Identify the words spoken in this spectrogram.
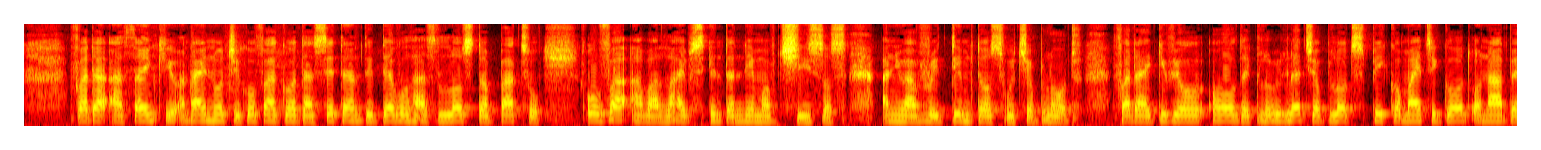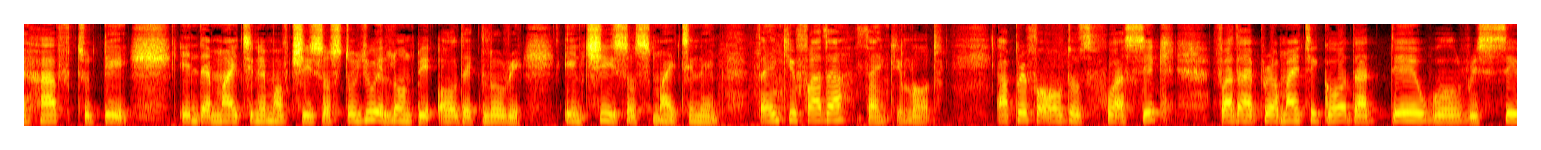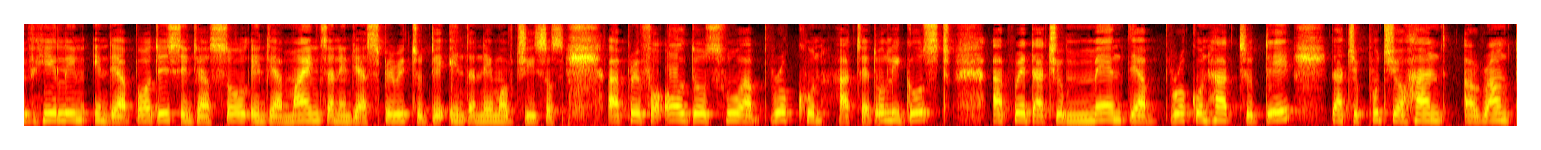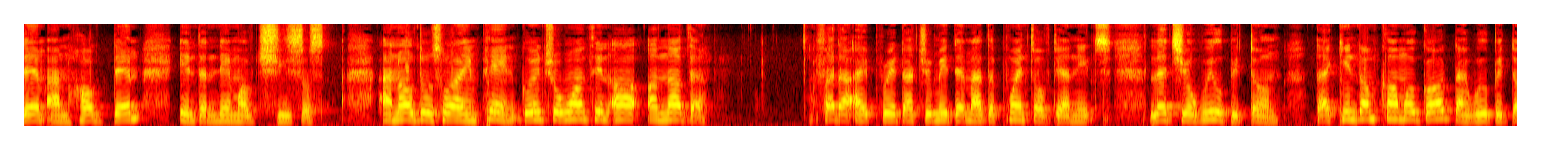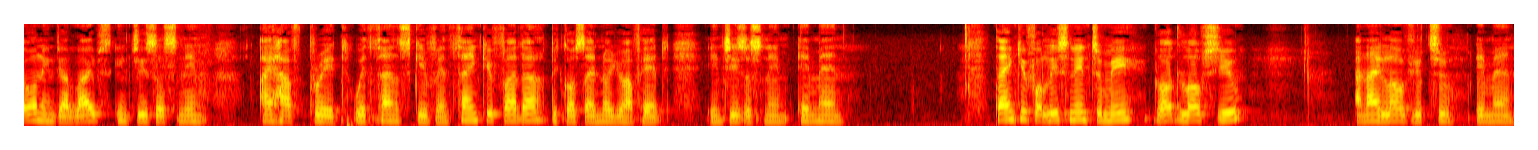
Father, I thank you and I know, Jehovah God, that Satan, the devil, has lost the battle over our lives in the name of Jesus and you have redeemed us with your blood. Father, I give you all, all the glory. Let your blood speak, Almighty God, on our behalf today in the mighty name of Jesus. To you alone be all the glory in Jesus' mighty name. Thank you, Father. Thank you, Lord. I pray for all those who are sick. Father, I pray, Almighty God, that they will receive healing in their bodies, in their soul, in their minds, and in their spirit today in the name of Jesus. I pray for all those who are broken hearted. Holy Ghost, I pray that you mend their broken heart today, that you put your hand around them and hug them in the name of Jesus. And all those who are in pain, going through one thing or another. Father, I pray that you meet them at the point of their needs. Let your will be done. Thy kingdom come, O God, thy will be done in their lives. In Jesus' name, I have prayed with thanksgiving. Thank you, Father, because I know you have heard. In Jesus' name, amen. Thank you for listening to me. God loves you, and I love you too. Amen.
